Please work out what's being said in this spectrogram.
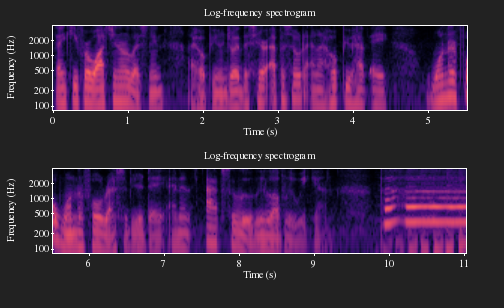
thank you for watching or listening. I hope you enjoyed this here episode and I hope you have a wonderful, wonderful rest of your day and an absolutely lovely weekend. Bye.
